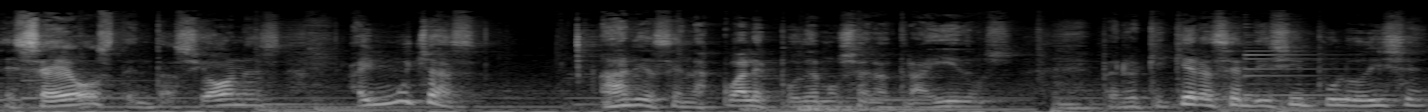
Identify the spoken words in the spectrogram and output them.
deseos, tentaciones, hay muchas áreas en las cuales podemos ser atraídos. Pero el que quiera ser discípulo dice,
